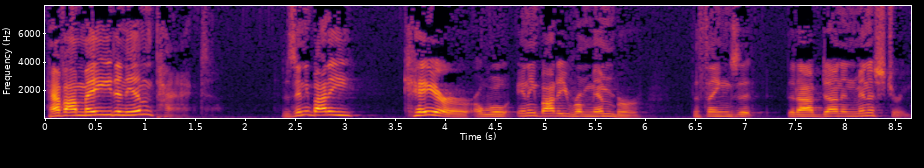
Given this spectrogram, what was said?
Have I made an impact? Does anybody care or will anybody remember the things that, that I've done in ministry?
